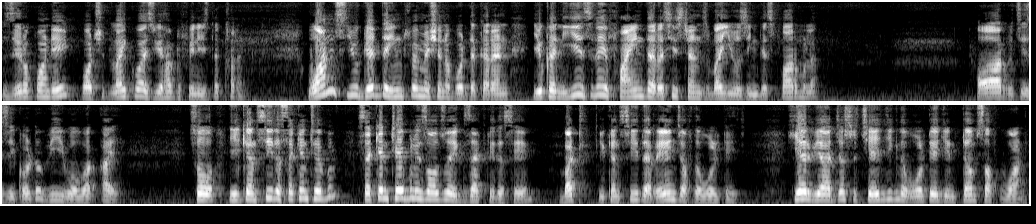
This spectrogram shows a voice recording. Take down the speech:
0.8, what should, likewise you have to finish the current. Once you get the information about the current, you can easily find the resistance by using this formula. R which is equal to V over I. So you can see the second table. Second table is also exactly the same, but you can see the range of the voltage. Here we are just changing the voltage in terms of 1.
